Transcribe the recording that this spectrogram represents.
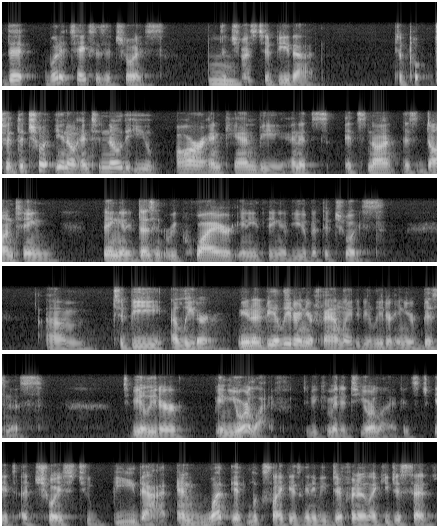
That what it takes is a choice. Mm. The choice to be that to put to the choice you know and to know that you are and can be and it's it's not this daunting thing and it doesn't require anything of you but the choice um, to be a leader. You know to be a leader in your family to be a leader in your business to be a leader in your life to be committed to your life. It's it's a choice to be that. And what it looks like is going to be different and like you just said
